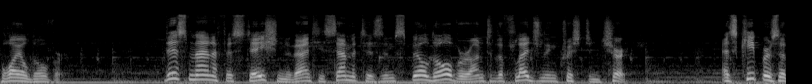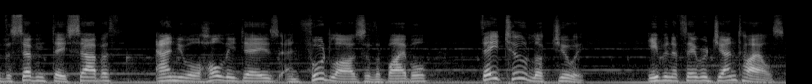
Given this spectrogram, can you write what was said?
boiled over. This manifestation of anti-Semitism spilled over onto the fledgling Christian church. As keepers of the seventh-day Sabbath, annual holy days, and food laws of the Bible, they too looked Jewish, even if they were Gentiles,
